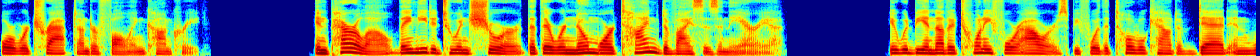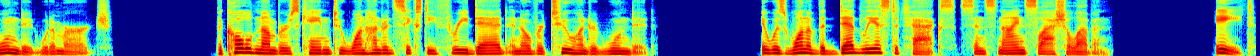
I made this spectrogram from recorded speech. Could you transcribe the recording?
or were trapped under falling concrete. In parallel, they needed to ensure that there were no more timed devices in the area it would be another 24 hours before the total count of dead and wounded would emerge. The cold numbers came to 163 dead and over 200 wounded. It was one of the deadliest attacks since 9 11. 8.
